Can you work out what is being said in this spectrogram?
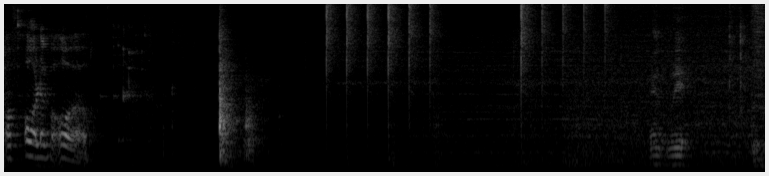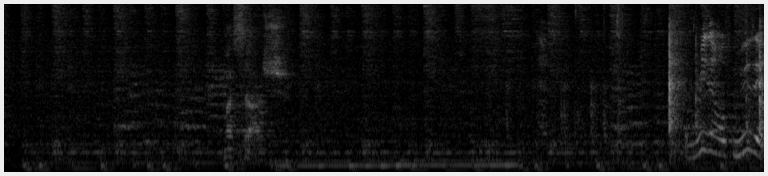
of olive oil. and we massage. The rhythm of music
